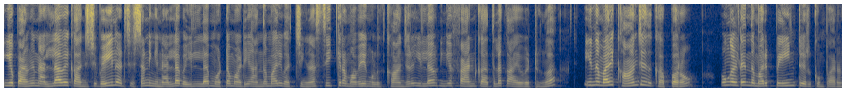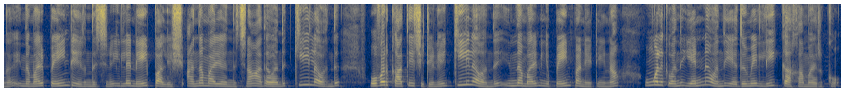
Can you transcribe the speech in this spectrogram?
இங்கே பாருங்கள் நல்லாவே காஞ்சிச்சு. வெயில் அடிச்சிச்சுன்னா நீங்கள் நல்லா வெயிலில் மொட்டை மாடி அந்த மாதிரி வச்சிங்கன்னா சீக்கிரமாகவே உங்களுக்கு காஞ்சிடும் இல்லை நீங்கள் ஃபேன் காற்றுல காய விட்டுருங்க. இந்த மாதிரி காஞ்சதுக்கப்புறம் உங்கள்கிட்ட இந்த மாதிரி பெயிண்ட் இருக்கும் பாருங்கள் இந்த மாதிரி பெயிண்ட் இருந்துச்சுன்னு இல்லை நெய் பாலிஷ் அந்த மாதிரி இருந்துச்சுன்னா அதை வந்து கீழே வந்து ஒவ்வொரு காத்திய சீட்டிலையும் கீழே வந்து இந்த மாதிரி நீங்கள் பெயிண்ட் பண்ணிட்டீங்கன்னா உங்களுக்கு வந்து எண்ணெய் வந்து எதுவுமே லீக் ஆகாமல் இருக்கும்.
